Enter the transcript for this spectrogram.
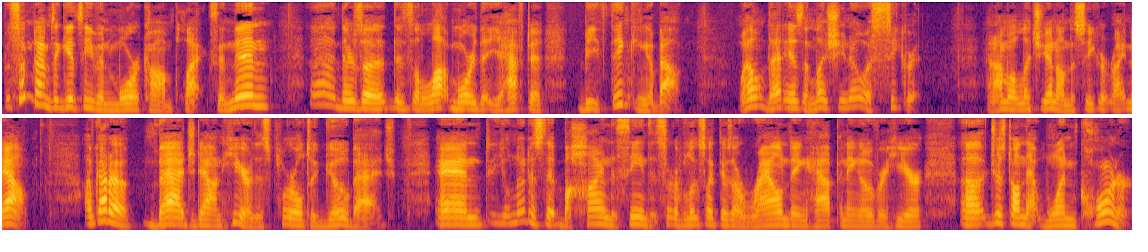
But sometimes it gets even more complex. And then uh, there's, a, there's a lot more that you have to be thinking about. Well, that is, unless you know a secret. And I'm going to let you in on the secret right now. I've got a badge down here, this plural to go badge. And you'll notice that behind the scenes, it sort of looks like there's a rounding happening over here, uh, just on that one corner.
